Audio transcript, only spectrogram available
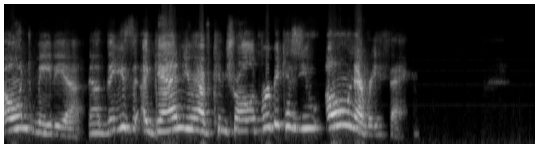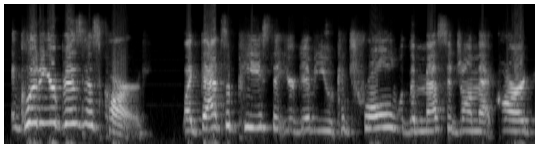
owned media, now these again you have control over because you own everything, including your business card. Like that's a piece that you're giving you control the message on that card.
